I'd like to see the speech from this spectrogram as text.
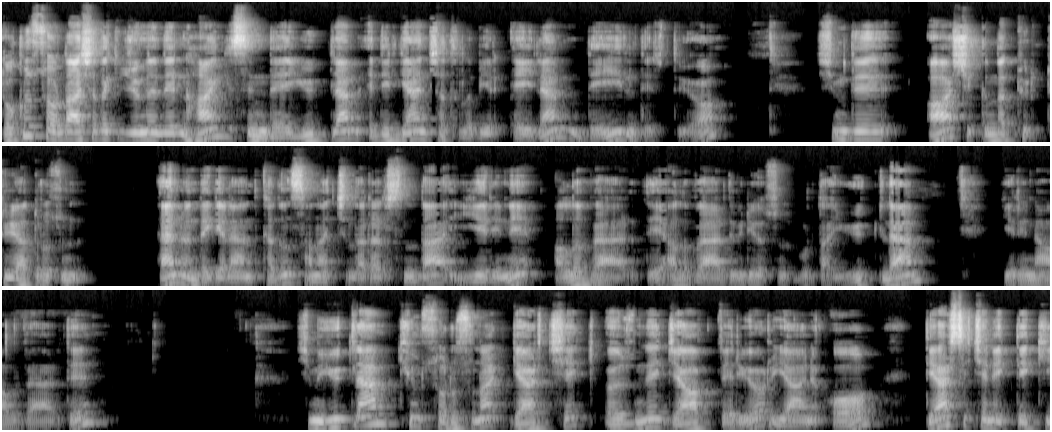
9 soruda aşağıdaki cümlelerin hangisinde yüklem edilgen çatılı bir eylem değildir diyor. Şimdi A şıkkında Türk tiyatrosunun en önde gelen kadın sanatçılar arasında yerini alıverdi. Alıverdi biliyorsunuz burada yüklem yerini alıverdi. Şimdi yüklem kim sorusuna gerçek özne cevap veriyor. Yani o. Diğer seçenekteki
